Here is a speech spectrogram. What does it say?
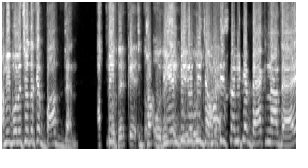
আমি বলেছি ওদেরকে বাদ দেন। আপনি বিএনপি যদি জামাত ইসলামীকে ব্যাক না দেয়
